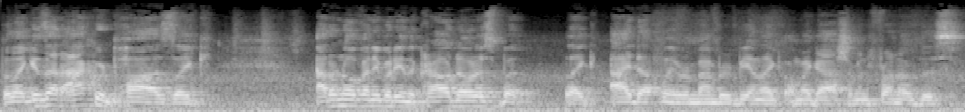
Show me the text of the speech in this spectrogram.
but like, is that awkward pause? Like, I don't know if anybody in the crowd noticed, but like I definitely remember being like, "Oh my gosh, I'm in front of this."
